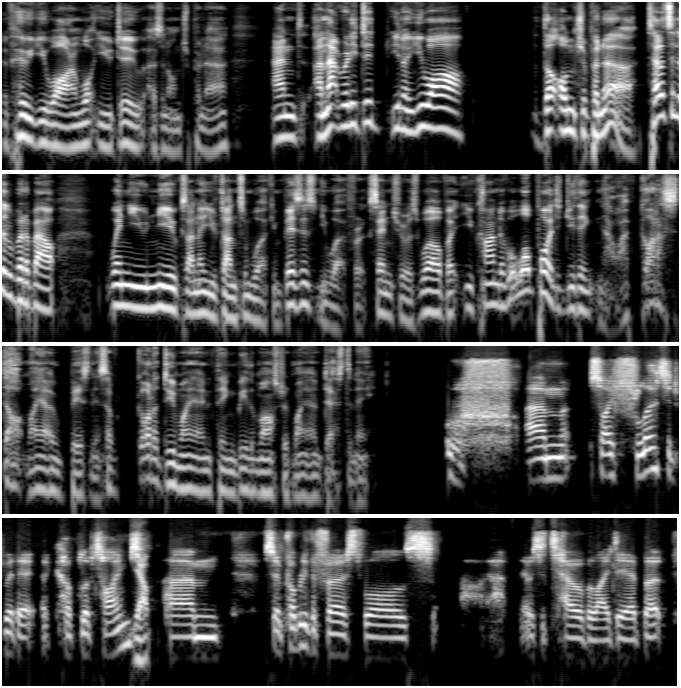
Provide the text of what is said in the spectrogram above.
of who you are and what you do as an entrepreneur. And and that really did, you know, you are the entrepreneur. Tell us a little bit about when you knew, because I know you've done some work in business and you work for Accenture as well, but you kind of, at what point did you think, no, I've got to start my own business. I've got to do my own thing, be the master of my own destiny? Oof. Um, so I flirted with it a couple of times. Yep. Um, so probably the first was oh, it was a terrible idea, but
